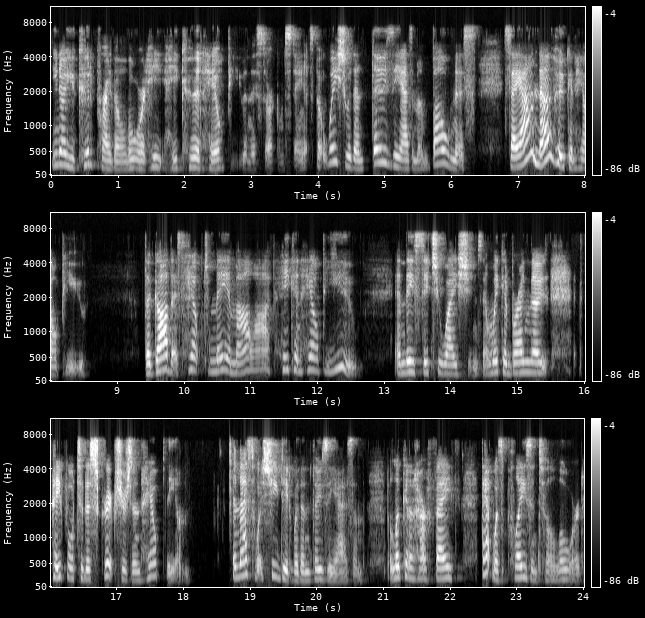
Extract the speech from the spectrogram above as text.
you know, you could pray the Lord, He He could help you in this circumstance, but we should with enthusiasm and boldness say, I know who can help you. The God that's helped me in my life, He can help you in these situations. And we could bring those people to the scriptures and help them. And that's what she did with enthusiasm. But looking at her faith, that was pleasing to the Lord.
